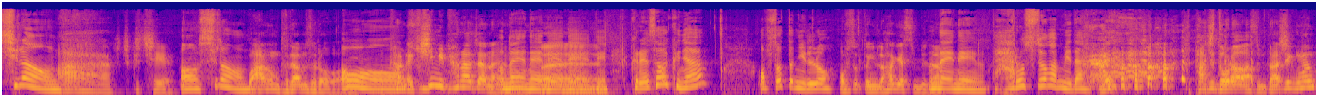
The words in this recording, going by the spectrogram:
실험. 아, 그치. 어, 실험. 왕은 부담스러워. 어, 어 편해. 힘이 편하잖아요. 네네네네. 네. 네. 그래서 그냥 없었던 일로. 없었던 일로 하겠습니다. 네네. 바로 수정합니다. 네. 다시 돌아왔습니다. 다시 그러면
